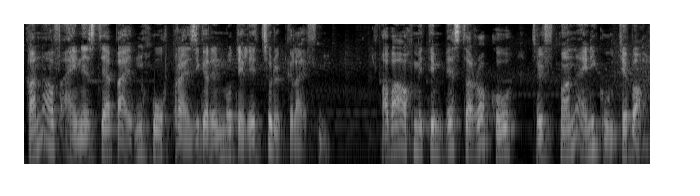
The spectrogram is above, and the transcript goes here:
kann auf eines der beiden hochpreisigeren Modelle zurückgreifen. Aber auch mit dem Besta Rocco trifft man eine gute Wahl.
